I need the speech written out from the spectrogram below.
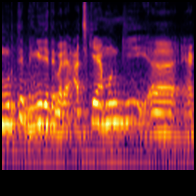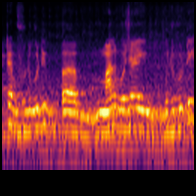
মুহূর্তে ভেঙে যেতে পারে। আজকে এমনকি আহ, একটা ভুটভুটি মাল বোঝাই ভুটভুটি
